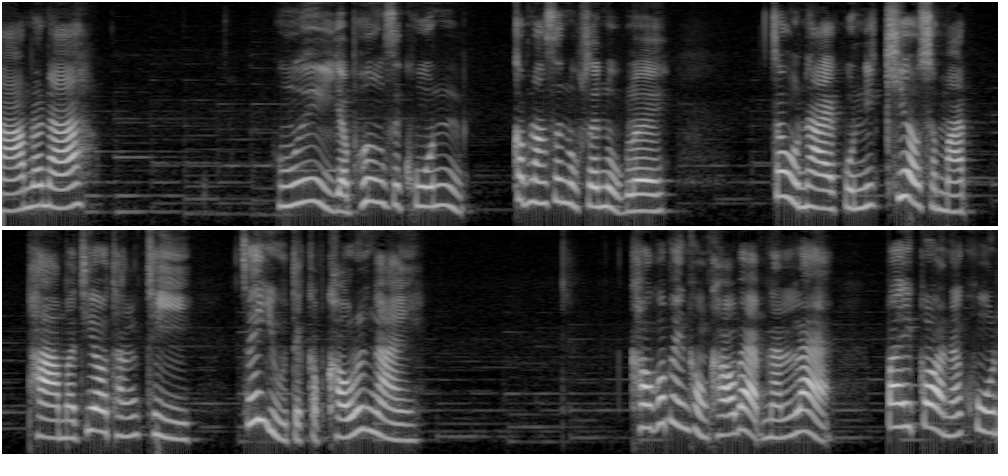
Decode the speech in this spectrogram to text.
น้ำแล้วนะหุยอย่าพึ่งสิคุณกำลังสนุกสนุกเลย เจ้านายคุณนี่เขี้ยวสมัดพามาเที่ยวทั้งที จะอยู่แต่กับเขาหรือไง เขาก็เป็นของเขาแบบนั้นแหละ ไปก่อนนะคุณ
